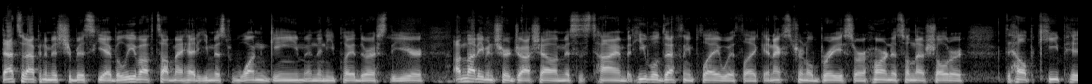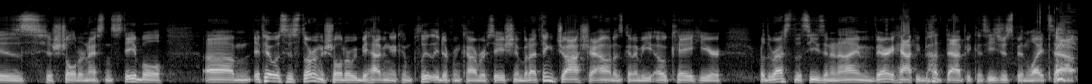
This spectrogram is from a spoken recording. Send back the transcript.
That's what happened to Mitch Trubisky. I believe off the top of my head, he missed one game and then he played the rest of the year. I'm not even sure Josh Allen misses time, but he will definitely play with like an external brace or a harness on that shoulder to help keep his his shoulder nice and stable. Um, if it was his throwing shoulder, we'd be having a completely different conversation. But I think Josh Allen is going to be okay here for the rest of the season, and I am very happy about that because he's just been lights out,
